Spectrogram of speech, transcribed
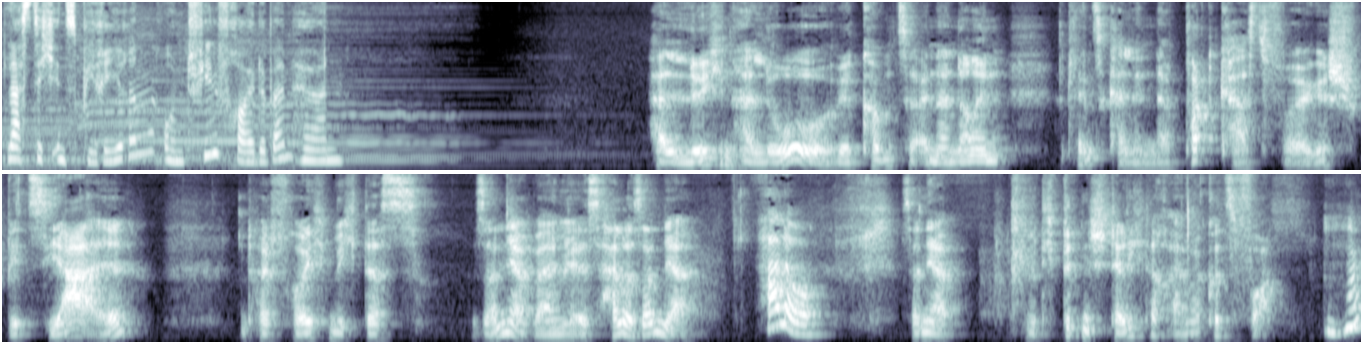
Lass dich inspirieren und viel Freude beim Hören. Hallöchen, hallo, willkommen zu einer neuen Adventskalender-Podcast-Folge Spezial. Und heute freue ich mich, dass Sonja bei mir ist. Hallo Sonja. Hallo. Sonja, ich würde dich bitten, stell dich doch einmal kurz vor. Mhm.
